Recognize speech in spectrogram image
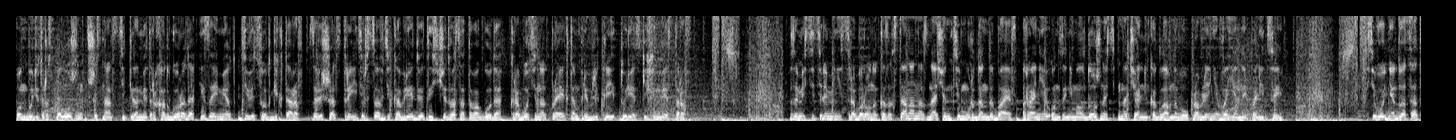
Он будет расположен в 16 километрах от города и займет 900 гектаров. Завершат строительство в декабре 2020 года. К работе над проектом привлекли турецких инвесторов. Заместителем министра обороны Казахстана назначен Тимур Дандыбаев. Ранее он занимал должность начальника главного управления военной полиции. Сегодня, 20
